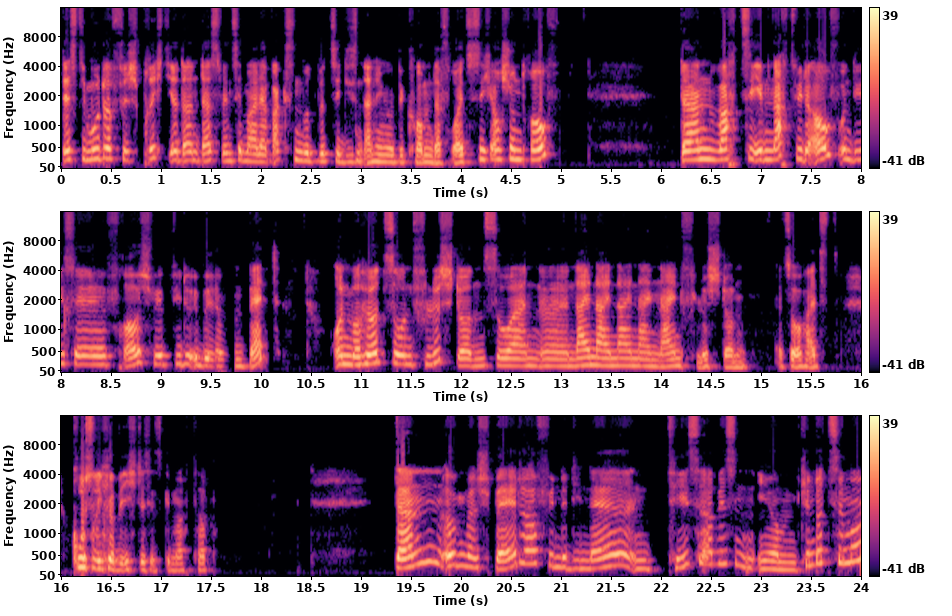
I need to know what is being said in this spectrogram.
dass die Mutter verspricht ihr dann, dass wenn sie mal erwachsen wird, wird sie diesen Anhänger bekommen. Da freut sie sich auch schon drauf. Dann wacht sie eben nachts wieder auf und diese Frau schwebt wieder über ihrem Bett und man hört so ein Flüstern, so ein äh, Nein, nein, nein, nein, nein Flüstern. Also halt gruseliger, wie ich das jetzt gemacht habe. Dann irgendwann später findet die Nell einen Teeservice in ihrem Kinderzimmer.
